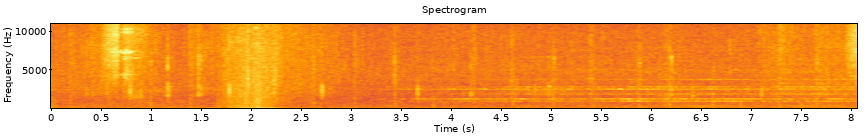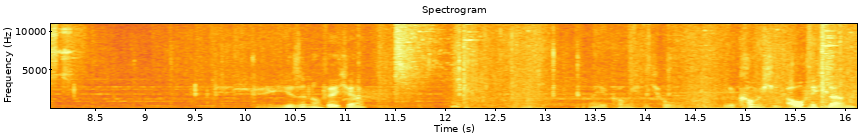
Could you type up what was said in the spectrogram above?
Okay, hier sind noch welche. Ah, hier komme ich nicht hoch. Hier komme ich auch nicht lang.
